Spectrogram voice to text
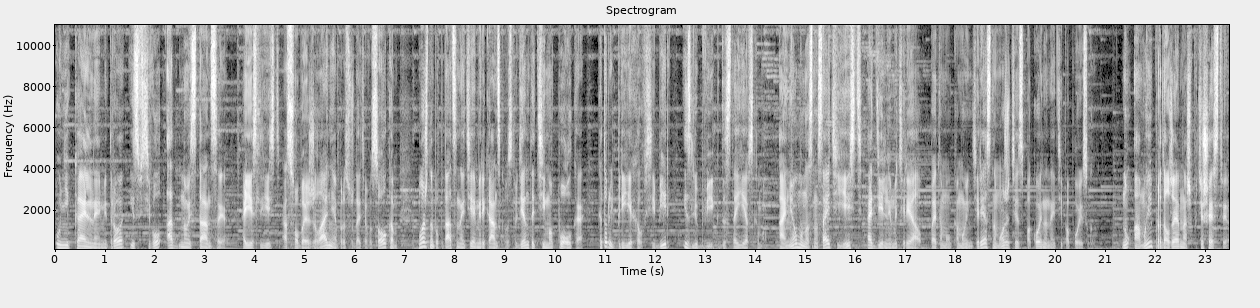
уникальное метро из всего одной станции. А если есть особое желание просуждать о высоком, можно попытаться найти американского студента Тима Полка, который приехал в Сибирь из любви к Достоевскому. О нем у нас на сайте есть отдельный материал, поэтому кому интересно, можете спокойно найти по поиску. Ну а мы продолжаем наше путешествие.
